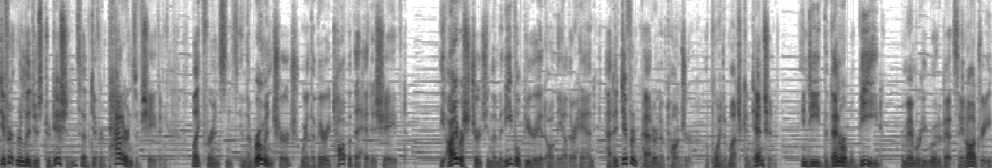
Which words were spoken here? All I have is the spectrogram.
Different religious traditions have different patterns of shaving, like for instance in the Roman Church where the very top of the head is shaved. The Irish Church in the medieval period, on the other hand, had a different pattern of tonsure, a point of much contention. Indeed, the Venerable Bede, remember he wrote about St. Audrey,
